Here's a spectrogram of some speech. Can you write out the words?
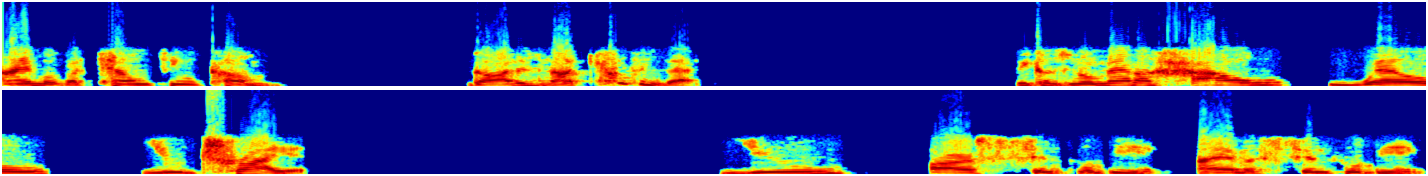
time of accounting comes, God is not counting that because no matter how well you try it, you are a sinful being. I am a sinful being.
